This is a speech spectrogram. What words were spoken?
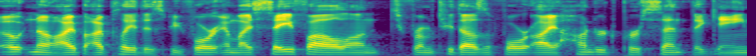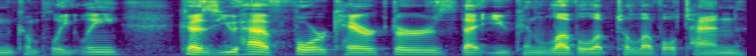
Oh no, I, I played this before, and my save file on from 2004, I 100% the game completely because you have four characters that you can level up to level 10,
